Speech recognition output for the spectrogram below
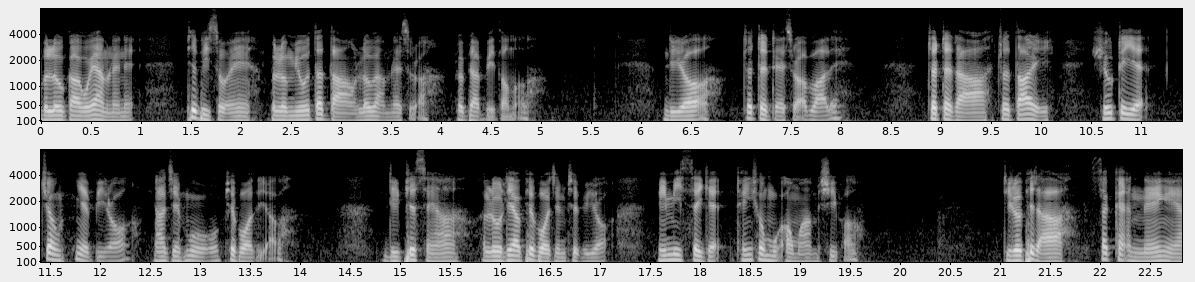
ဘယ်လိုကာကွယ်ရမလဲနဲ့ဖြစ်ပြီဆိုရင်ဘယ်လိုမျိုးတက်တာအောင်လုပ်ရမလဲဆိုတာပြောပြပေးသွားမှာပါဒီတော့ကြွတ်တက်တယ်ဆိုတာဘာလဲ ကြွတ်တက်တာကြွတ်သားတွေရုတ်တရက်ကြုံညှစ်ပြီးတော့နာကျင်မှုကိုဖြစ်ပေါ်စေတာပါဒီဖြစ်စဉ်ဟာအလိုလျောက်ဖြစ်ပေါ်ခြင်းဖြစ်ပြီးတော့မိမိစိတ်ကထိန်းချုပ်မှုအောက်မှာမရှိပါဘူးဒီလိုဖြစ်တာစက္ကန့်အနည်းငယ်က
